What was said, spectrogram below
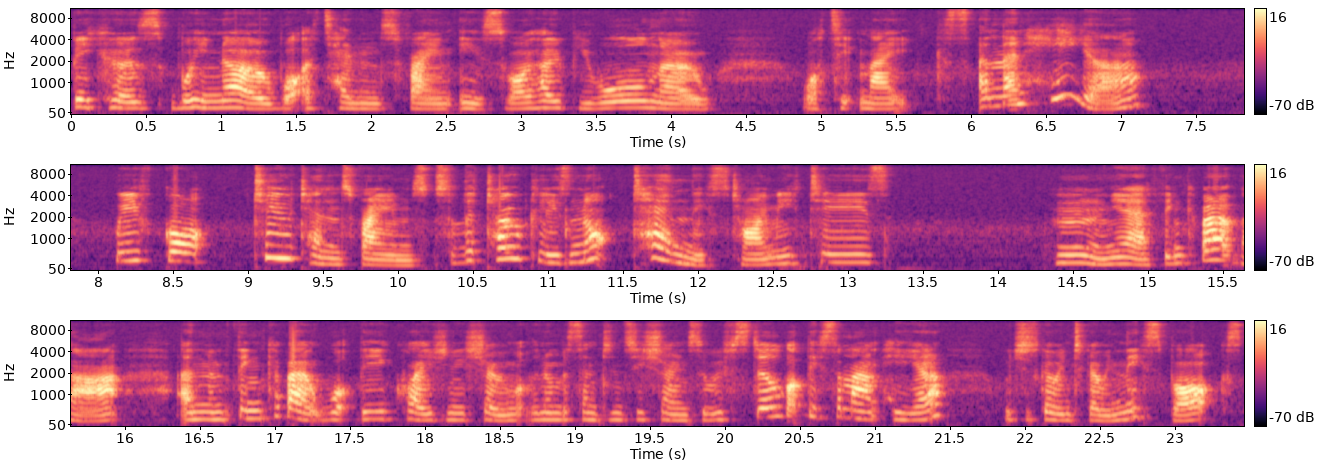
because we know what a tens frame is. So I hope you all know what it makes. And then here, we've got two tens frames. So the total is not 10 this time, it is, hmm, yeah, think about that. And then think about what the equation is showing, what the number sentence is showing. So we've still got this amount here, which is going to go in this box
